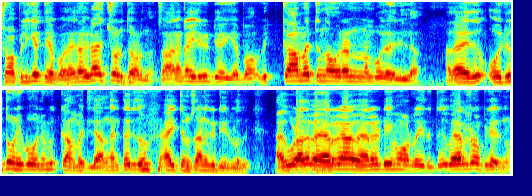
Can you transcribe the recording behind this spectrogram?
ഷോപ്പിലേക്ക് എത്തിയപ്പോൾ അതായത് അവർ അയച്ചു കൊടുത്തു അവിടെ നിന്ന് സാധനം കയ്യിൽ കിട്ടി നോക്കിയപ്പോൾ വിൽക്കാൻ പറ്റുന്ന ഒരെണ്ണം പോലും അതിലില്ല. അതായത് ഒരു തുണി പോലും വിൽക്കാൻ പറ്റില്ല. അങ്ങനത്തെ ഒരു ഐറ്റംസ് ആണ് കിട്ടിയിട്ടുള്ളത്. അതുകൂടാതെ വേറെ വേറെ ടീം ഓർഡർ ചെയ്തിട്ട് വേറെ ഷോപ്പിലായിരുന്നു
